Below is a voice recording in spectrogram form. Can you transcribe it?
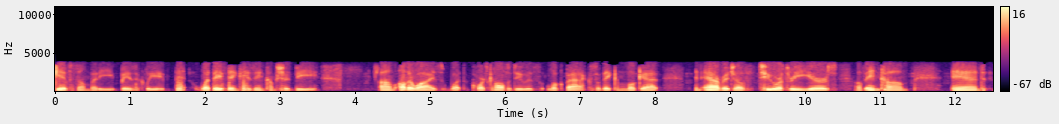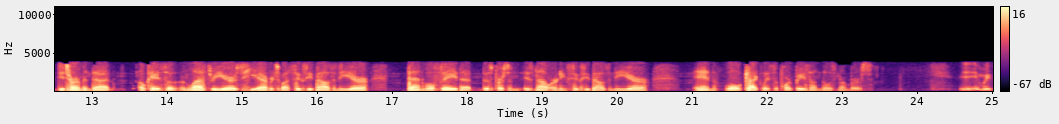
give somebody basically what they think his income should be. Um, otherwise, what courts can also do is look back. So they can look at an average of two or three years of income and determine that okay, so in the last three years he averaged about sixty thousand a year then we'll say that this person is now earning 60000 a year, and we'll calculate support based on those numbers. And we've,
